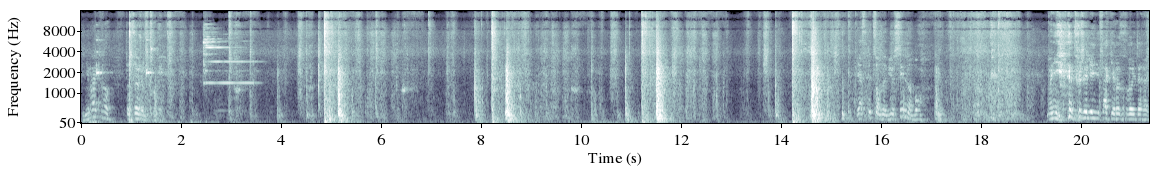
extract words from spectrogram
піднімаєте ногу, то це вже боковий. Я спецом не б'ю сильно, бо мені дуже ліні так його за собою тягати.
